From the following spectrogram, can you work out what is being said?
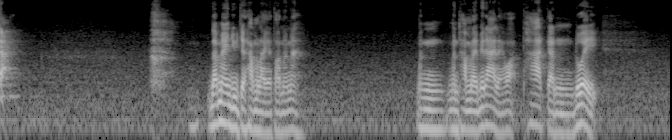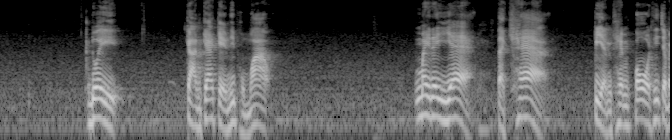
อะแล้วแมนยูจะทำอะไรอะตอนนั้นน่ะมันมันทำอะไรไม่ได้แล้วอะพลาดกันด้วย ด้วยการแก้เกมที่ผมว่า ไม่ได้แย่ แต่แค่ เปลี่ยนเทมโปที่จะไป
